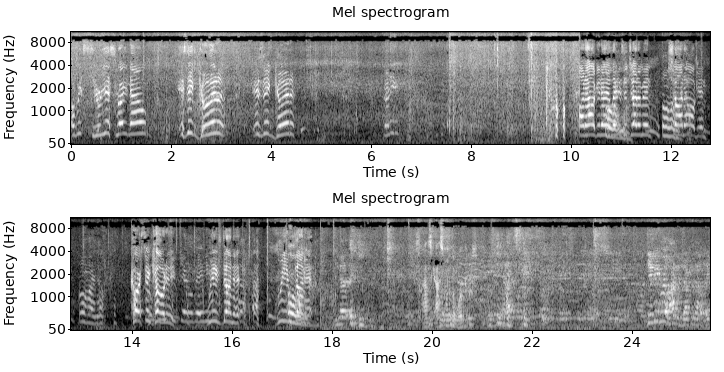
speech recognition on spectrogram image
Are we serious right now? Is it good? Is it good? Ready? Sean Haugen, uh, oh. ladies and gentlemen. Oh. Sean Haugen. Oh my god. Carson oh, Cody. We've done it. We've done it. Ask, ask one of the workers. Do you think we're allowed to jump in that lake?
